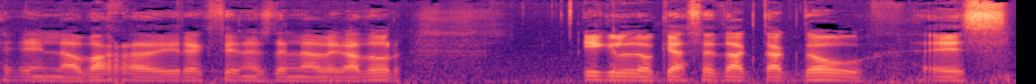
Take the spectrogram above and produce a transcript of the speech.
en la barra de direcciones del navegador y lo que hace DuckDuckGo es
